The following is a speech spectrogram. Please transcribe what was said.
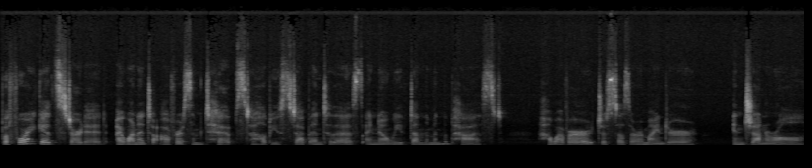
Before I get started, I wanted to offer some tips to help you step into this. I know we've done them in the past. However, just as a reminder, in general,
